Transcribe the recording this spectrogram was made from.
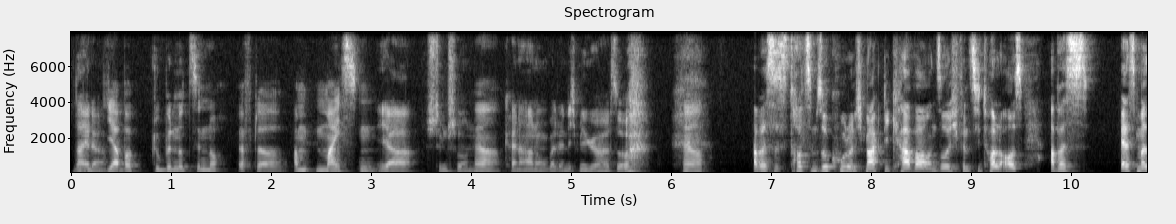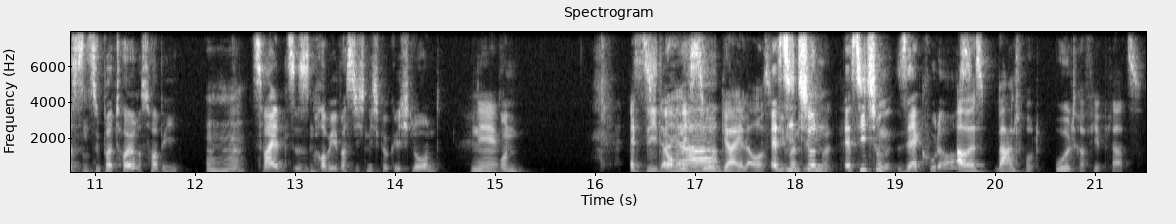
Leider. Ja, aber du benutzt ihn noch öfter, am meisten. Ja, stimmt schon. Ja. Keine Ahnung, weil der nicht mir gehört so. Ja. Aber es ist trotzdem so cool und ich mag die Cover und so, ich finde sie toll aus. Aber es, erstmal ist es ein super teures Hobby. Mhm. Zweitens ist es ein Hobby, was sich nicht wirklich lohnt. Nee. Und es sieht auch Ja, nicht so geil aus, es man sieht, sich schon, es sieht schon sehr cool aus. Aber es beansprucht ultra viel Platz.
